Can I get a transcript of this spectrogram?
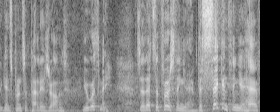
it's against principalities. You're with me? So that's the first thing you have. The second thing you have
